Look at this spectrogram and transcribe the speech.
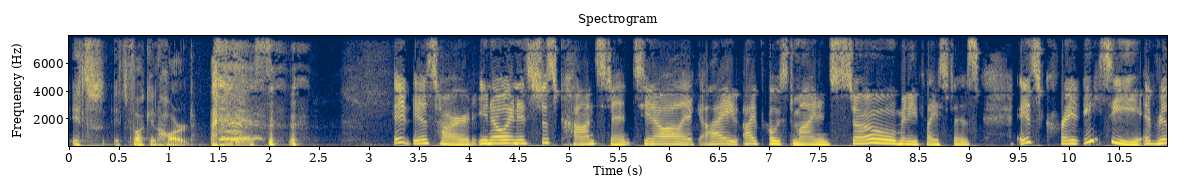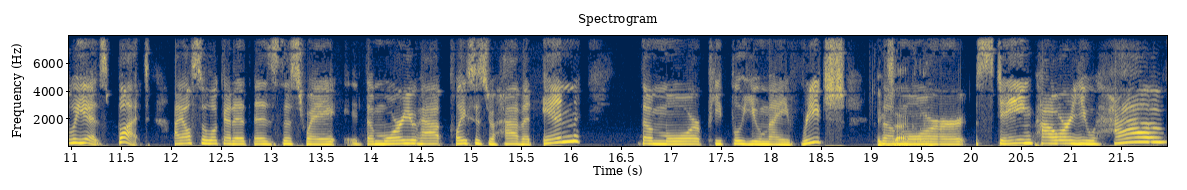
it's it's fucking hard It is. It is hard, you know, and it's just constant, you know, like I, I post mine in so many places. It's crazy. It really is. But I also look at it as this way. The more you have places you have it in, the more people you may reach, the more staying power you have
